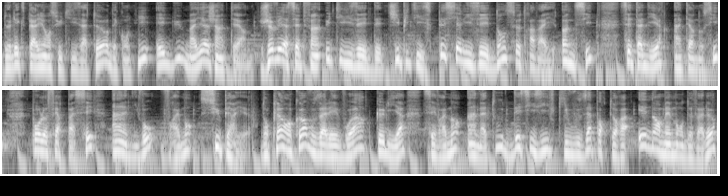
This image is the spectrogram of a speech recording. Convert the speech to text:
de l'expérience utilisateur des contenus et du maillage interne. Je vais à cette fin utiliser des GPT spécialisés dans ce travail on-site, c'est-à-dire interne au site, pour le faire passer à un niveau vraiment supérieur. Donc là encore, vous allez voir que l'IA, c'est vraiment un atout décisif qui vous apportera énormément de valeur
